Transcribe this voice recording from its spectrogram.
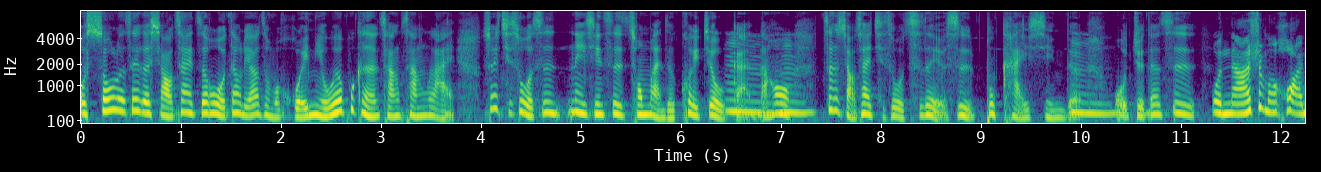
我收了这个小菜之后，我到底要怎么回你？我又不可能常常来，所以其实我是内心是充满着愧疚感。嗯然后嗯这个小菜其实我吃的也是不开心的，嗯我觉得是。我拿什么还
